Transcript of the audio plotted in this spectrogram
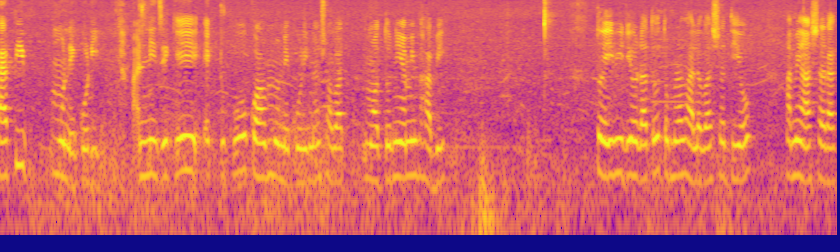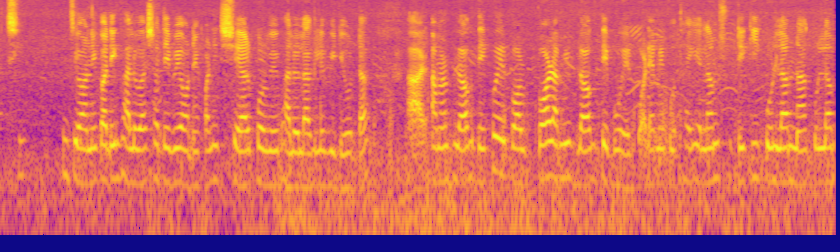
হ্যাপি মনে করি। আর নিজেকে একটুকুও কম মনে করি না, সবার মতনই আমি ভাবি। তো এই ভিডিওটাতেও তোমরা ভালোবাসা দিও, আমি আশা রাখছি যে অনেক অনেক ভালোবাসা দেবে, অনেক অনেক শেয়ার করবে ভালো লাগলে ভিডিওটা। আর আমার ব্লগ দেখো, এরপর, পর আমি ব্লগ দেবো, এরপরে আমি কোথায় গেলাম শুটে কী করলাম, না করলাম,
